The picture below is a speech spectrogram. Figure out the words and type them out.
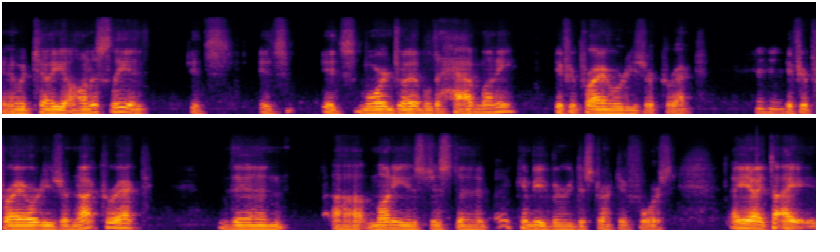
And I would tell you honestly, it, it's it's it's more enjoyable to have money if your priorities are correct. Mm-hmm. If your priorities are not correct, then uh, money is just a can be a very destructive force. You know, I, I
